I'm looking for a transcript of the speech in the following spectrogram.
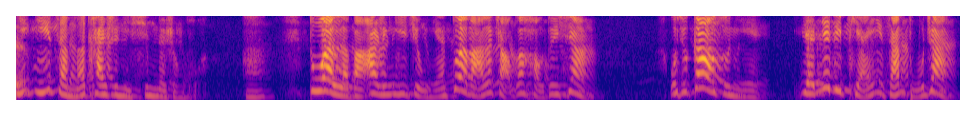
你你怎么开始你新的生活啊？断了吧，二零一九年断完了，找个好对象。我就告诉你，人家的便宜咱不占，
